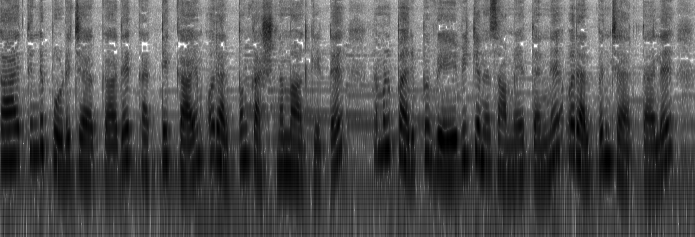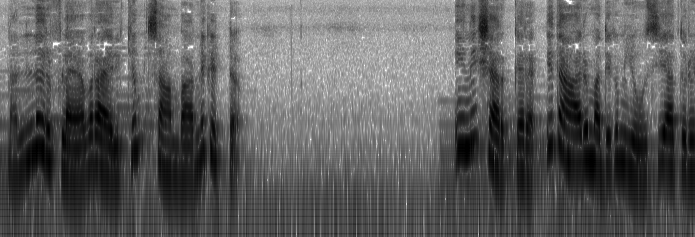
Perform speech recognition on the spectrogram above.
കായത്തിന്റെ പൊടി ചേർക്കാതെ കട്ടിക്കായം ഒരല്പം കഷ്ണമാക്കിയിട്ട് നമ്മൾ പരിപ്പ് വേവിക്കുന്ന സമയത്ത് തന്നെ ഒരല്പം ചേർത്താൽ നല്ലൊരു ഫ്ലേവർ ആയിരിക്കും സാമ്പാറിന് കിട്ടുക. ഇനി ശർക്കര. ഇതാരും അധികം യൂസ് ചെയ്യാത്തൊരു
